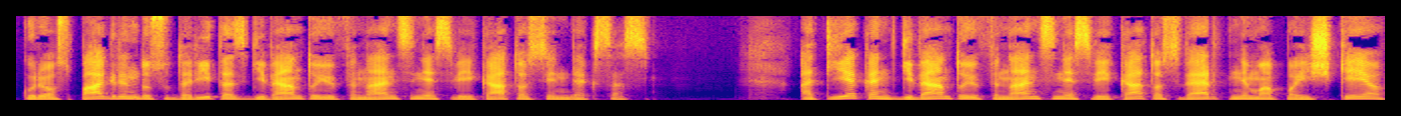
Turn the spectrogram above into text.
kurios pagrindų sudarytas gyventojų finansinės veikatos indeksas. Atliekant gyventojų finansinės veikatos vertinimą paaiškėjo,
